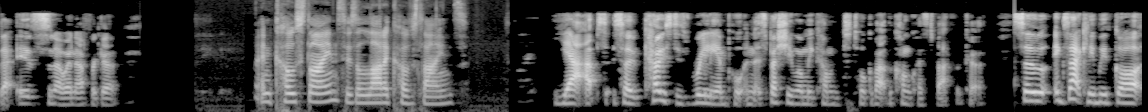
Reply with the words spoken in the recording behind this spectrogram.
There is snow in Africa. And coastlines, there's a lot of coastlines. Yeah, absolutely. So coast is really important, especially when we come to talk about the conquest of Africa. So exactly, we've got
